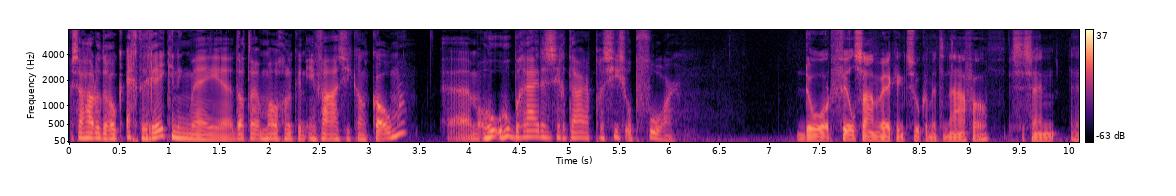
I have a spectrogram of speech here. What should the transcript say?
Ze houden er ook echt rekening mee uh, dat er mogelijk een invasie kan komen. Um, hoe, hoe bereiden ze zich daar precies op voor? Door veel samenwerking te zoeken met de NAVO. Ze zijn uh,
